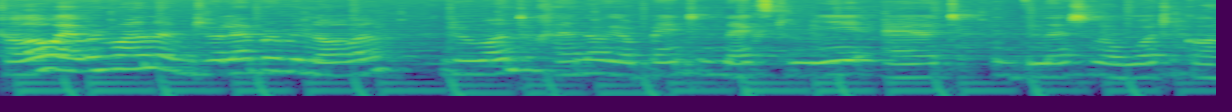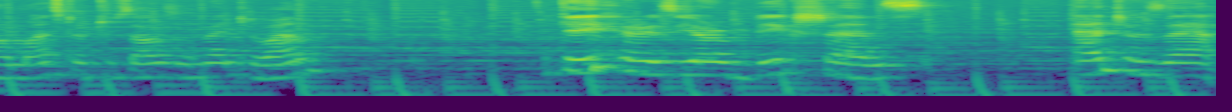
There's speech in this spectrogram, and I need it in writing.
Hello everyone, I'm Julia Barminova. Do you want to handle your painting next to me at International Watercolor Master 2021? Okay, here is your big chance. Enter the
